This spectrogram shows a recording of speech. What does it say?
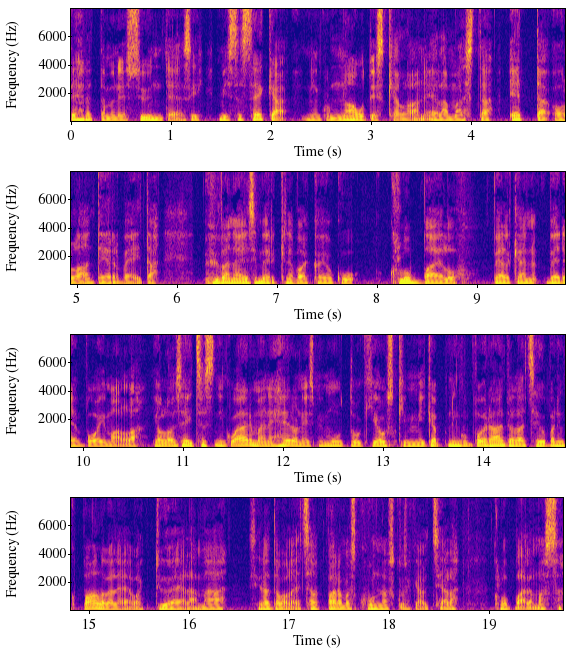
tehdä tämmöinen synteesi, missä sekä niin kuin nautiskellaan elämästä, että ollaan terveitä. Hyvänä esimerkkinä vaikka joku klubbailu pelkän veden voimalla, jolloin se itse asiassa niin kuin äärimmäinen hedonismi muuttuukin joskin, mikä niin kuin voidaan ajatella, että se jopa niin kuin palvelee vaikka työelämää sillä tavalla, että sä oot paremmassa kunnossa, kun sä käyt siellä klubbailemassa.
